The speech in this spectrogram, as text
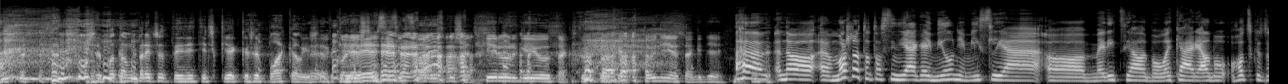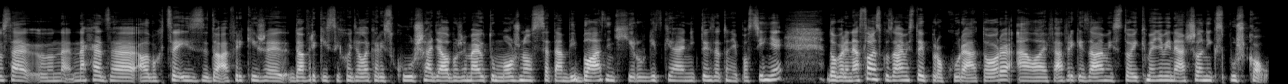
že potom prečo tie detičky akože plakali všetky. Konečne si chceli skúšať chirurgiu, tak tu, tu nie, tak kde? Uh, no, uh, možno toto si nejak aj milne myslia uh, medici alebo lekári, alebo hoď to sa uh, nachádza, alebo chce ísť do Afriky, že do Afriky si chodia lekári skúšať, alebo že majú tu možnosť sa tam vyblázniť chirurgicky a nikto ich za to nepostihne. Dobre, na Slovensku záujmy stojí prokurátor, ale v Afrike záujmy stojí kmeňový náčelník s puškou.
